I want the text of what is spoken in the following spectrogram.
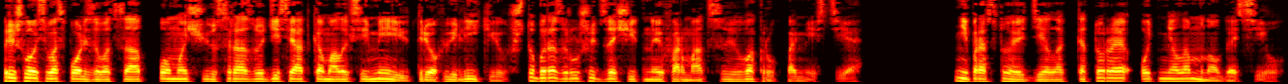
Пришлось воспользоваться помощью сразу десятка малых семей и трех великих, чтобы разрушить защитные формации вокруг поместья. Непростое дело, которое отняло много сил.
